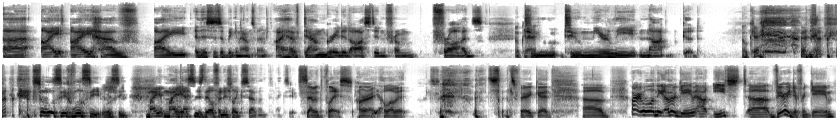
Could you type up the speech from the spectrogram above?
Uh, I I have I this is a big announcement. I have downgraded Austin from frauds Okay. to to merely not good. Okay. So we'll see. We'll see. We'll see. My my guess is they'll finish like seventh next year. Seventh place. All right. I love it. that's, that's very good. Um, all right. Well, in the other game out east, uh, very different game,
